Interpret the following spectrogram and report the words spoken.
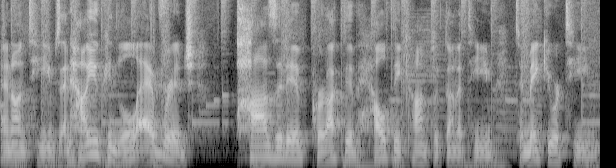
and on teams and how you can leverage positive, productive, healthy conflict on a team to make your team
